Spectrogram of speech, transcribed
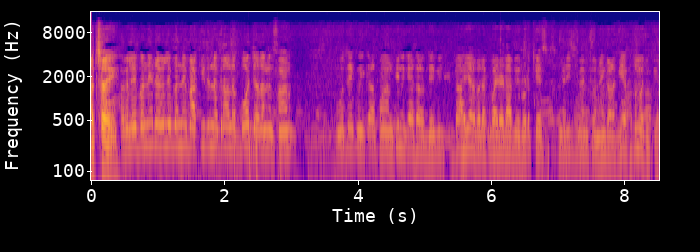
ਅੱਛਾ ਜੀ। ਅਗਲੇ ਬੰਨੇ ਤੇ ਅਗਲੇ ਬੰਨੇ ਬਾਕੀ ਦੇ ਨਗਰਾਂ ਦਾ ਬਹੁਤ ਜ਼ਿਆਦਾ ਨੁਕਸਾਨ ਉਹ ਤੇ ਕੋਈ ਆਪਾਂ ਅੰਤ ਨਹੀਂ ਕਹਿ ਸਕਦੇ ਵੀ 10000 ਦਾ ਰਕਬਾ ਜਿਹੜਾ ਵੀ ਰੁੜ ਕੇ ਜਿਹੜੀ ਜ਼ਮੀਨ ਝੋਨੇ ਗਲ ਗਏ ਖਤਮ ਹੋ ਚੁੱਕੇ ਆ।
